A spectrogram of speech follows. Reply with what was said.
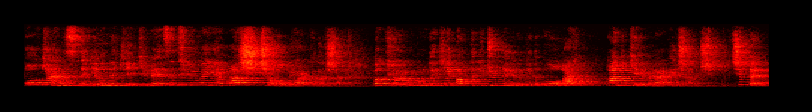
O kendisine yanındaki eki benzetiyor ve yavaşça oluyor arkadaşlar. Bakıyorum buradaki alttaki cümlelerimde de bu olay hangi kelimelerde yaşanmış. Şimdi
